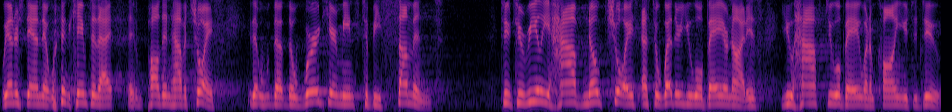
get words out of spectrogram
We understand that when it came to that, Paul didn't have a choice. The, the, the word here means to be summoned, to, to really have no choice as to whether you obey or not. Is you have to obey what I'm calling you to do.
